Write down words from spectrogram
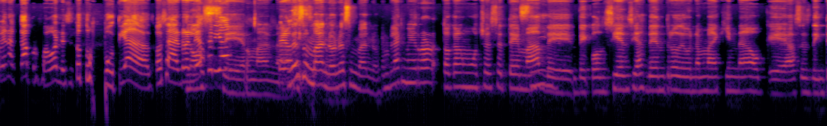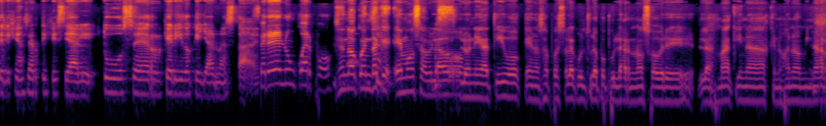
ven acá, por favor, necesito tus puteadas. O sea, en realidad no sería... sé, hermana. Pero no sí, es humano, no es humano. En Black Mirror tocan mucho ese tema Sí. de, de conciencias dentro de una máquina o que haces de inteligencia artificial tu ser querido que ya no está. Pero era en un cuerpo. Se han dado cuenta que hemos hablado lo negativo que nos ha puesto la cultura popular, ¿no? Sobre las máquinas que nos van a dominar.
